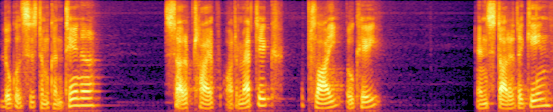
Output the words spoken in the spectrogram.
local system container. Startup type. Automatic. Apply. Okay. And start it again.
